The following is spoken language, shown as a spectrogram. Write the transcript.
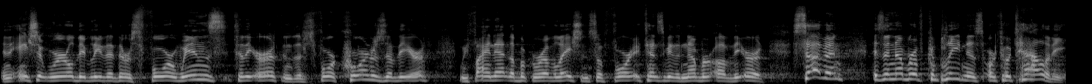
in the ancient world, they believe that there's four winds to the earth and there's four corners of the earth. We find that in the book of Revelation. So four it tends to be the number of the earth. Seven is the number of completeness or totality.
